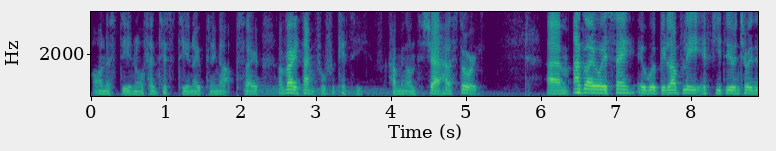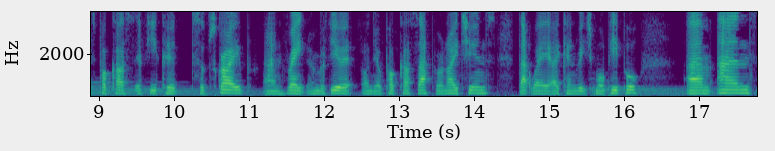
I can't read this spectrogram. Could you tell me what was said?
honesty and authenticity and opening up. So I'm very thankful for Kitty for coming on to share her story. Um, as I always say, it would be lovely if you do enjoy this podcast if you could subscribe and rate and review it on your podcast app or on iTunes. That way I can reach more people. Um, and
